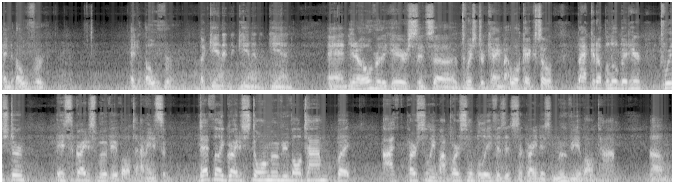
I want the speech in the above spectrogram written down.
and over and over again and again and again. And you know, over the years since uh, Twister came out, well, okay, so back it up a little bit here. Twister is the greatest movie of all time. I mean, it's a, definitely greatest storm movie of all time, but I personally, my personal belief is it's the greatest movie of all time. Um,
